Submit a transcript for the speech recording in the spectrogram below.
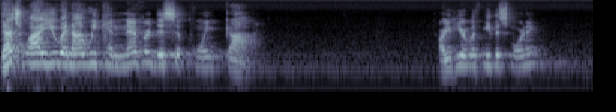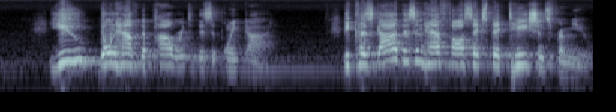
That's why you and I, we can never disappoint God. Are you here with me this morning? You don't have the power to disappoint God because God doesn't have false expectations from you.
